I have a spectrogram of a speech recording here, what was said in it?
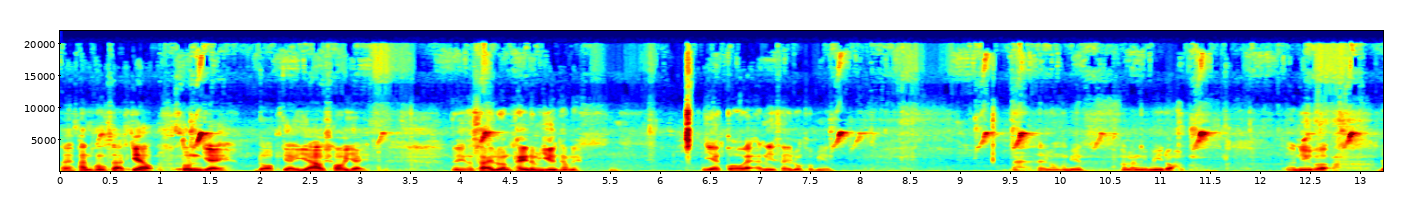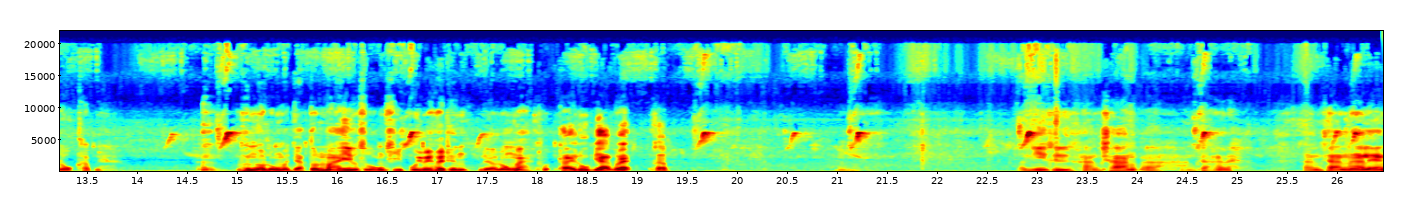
สายพันธุ์ของสาแก้ว ต้นใหญ่ ดอกใหญ่ยาวช่อใหญ่อันนี้สายลวงไทยน้ำยืนครับเนี่ยแยกกอไว้อันนี้สายลวงขมิ้นสายลวงขมิ้นกำลังจะมีดอก อันนี้ก็ดกครับเนี่ยเพิ่งเอาลงมาจากต้นไม้อยู่สูงฉีดปุ๋ยไม่ค่อยถึงเรือลงมาถ่ายรูปยากด้วยครับ อันนี้คือหางช้างอ่าหางช้างนะหางช้างหน้าแรง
